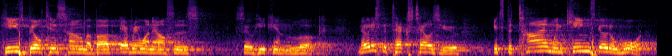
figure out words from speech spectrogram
He's built his home above everyone else's so he can look. Notice the text tells you it's the time when kings go to war.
